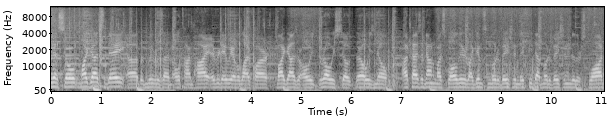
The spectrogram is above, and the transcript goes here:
Yeah, so my guys today, uh, the mood was at an all-time high. Every day we have a live fire. My guys are always, they're always stoked. They always know. I pass it down to my squad leaders. I give them some motivation. They feed that motivation into their squad.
